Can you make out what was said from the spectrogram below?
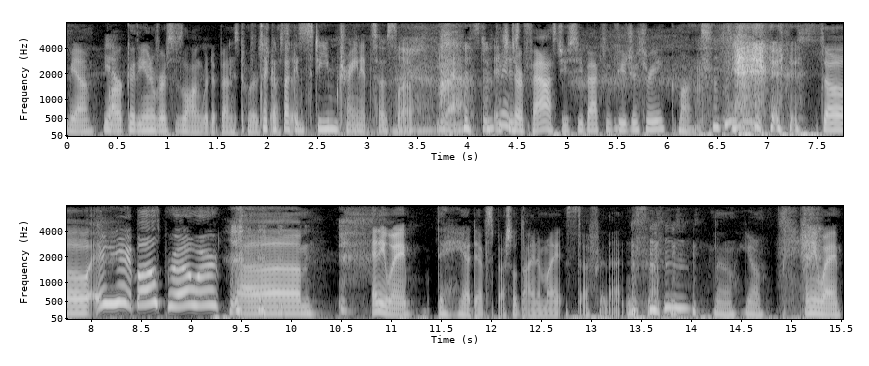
yeah. Yeah. arc of the universe is long but it bends towards It's like a fucking steam train. It's so slow. Yeah, Steam it's trains just are fast. You see Back to the Future 3? Come on. so, 88 miles per hour. Um, anyway, they had to have special dynamite stuff for that. It's not, no, you know. Anyway,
